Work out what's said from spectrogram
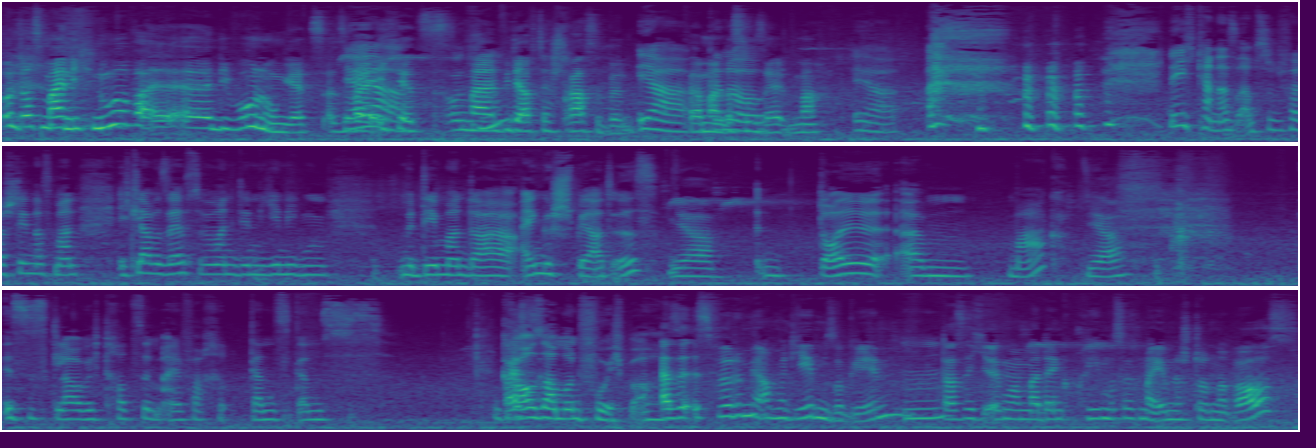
Und das meine ich nur, weil äh, die Wohnung jetzt, also Ja, weil ja. ich jetzt Mhm. mal wieder auf der Straße bin. Ja, Weil man das genau. so selten macht. Ja. nee, ich kann das absolut verstehen, dass man, ich glaube, selbst wenn man denjenigen, mit dem man da eingesperrt ist, Ja, doll ähm, mag, ja. ist es, glaube ich, trotzdem einfach ganz, ganz Weißt- grausam und furchtbar. Also es würde mir auch mit jedem so gehen, Mhm. dass ich irgendwann mal denke, okay, ich muss jetzt mal eben eine Stunde raus.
